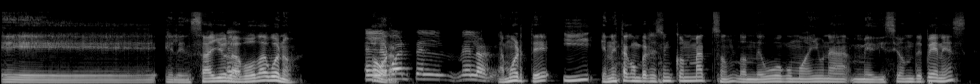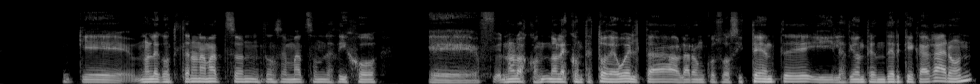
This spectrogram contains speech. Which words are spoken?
eh, el ensayo, la El- boda, bueno, la muerte del la velorio. muerte y en esta conversación con Matson, donde hubo como ahí una medición de penes, que no le contestaron a Matson, entonces Matson les dijo, eh, no, los no les contestó de vuelta, hablaron con su asistente y les dio a entender que cagaron,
